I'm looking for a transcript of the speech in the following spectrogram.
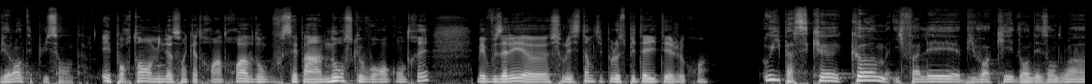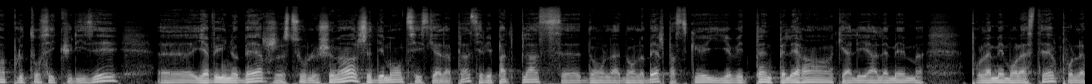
violente et puissante. Et pourtant, en 1983, donc c'est pas un ours que vous rencontrez, mais vous allez euh, solliciter un petit peu l'hospitalité, je crois. Oui, parce que comme il fallait bivouaquer dans des endroits plutôt sécurisés, euh, il y avait une auberge sur le chemin. Je demande si ce qu'il y a la place. Il n'y avait pas de place euh, dans la dans l'auberge parce qu'il y avait plein de pèlerins qui allaient à la même pour la même monastère, pour la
